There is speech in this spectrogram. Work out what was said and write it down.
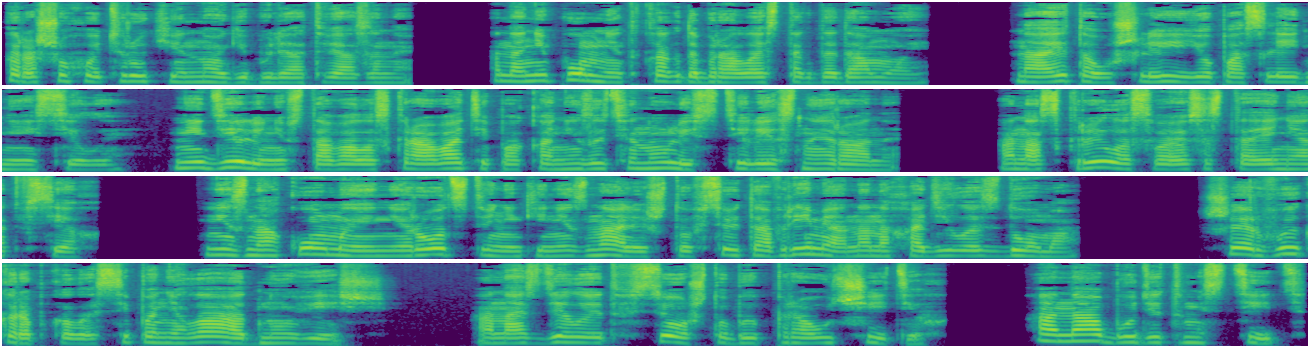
Хорошо, хоть руки и ноги были отвязаны. Она не помнит, как добралась тогда домой. На это ушли ее последние силы, Неделю не вставала с кровати, пока не затянулись телесные раны. Она скрыла свое состояние от всех. Ни знакомые, ни родственники не знали, что все это время она находилась дома. Шер выкарабкалась и поняла одну вещь. Она сделает все, чтобы проучить их. Она будет мстить,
